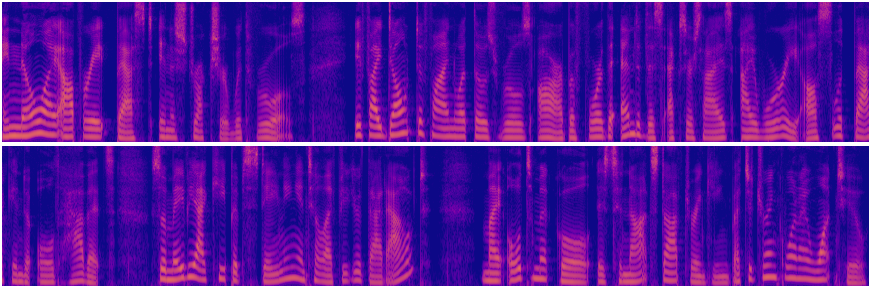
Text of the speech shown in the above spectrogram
I know I operate best in a structure with rules. If I don't define what those rules are before the end of this exercise, I worry I'll slip back into old habits. So maybe I keep abstaining until I figure that out. My ultimate goal is to not stop drinking, but to drink when I want to,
